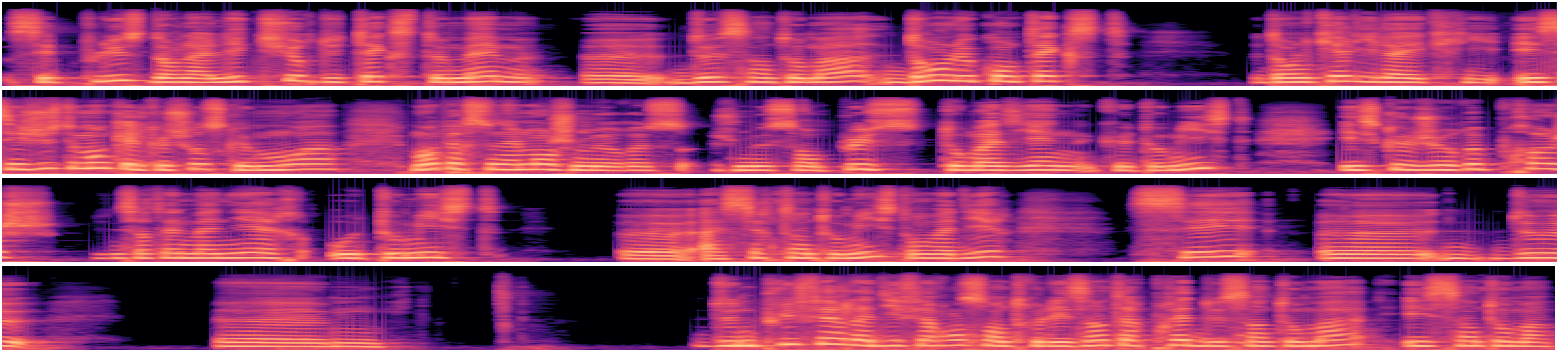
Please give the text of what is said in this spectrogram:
c'est plus dans la lecture du texte même euh, de saint Thomas, dans le contexte dans lequel il a écrit. Et c'est justement quelque chose que moi, moi personnellement, je me, je me sens plus thomasienne que thomiste. Et ce que je reproche d'une certaine manière aux thomistes, euh, à certains thomistes, on va dire, c'est de de ne plus faire la différence entre les interprètes de saint Thomas et saint Thomas.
